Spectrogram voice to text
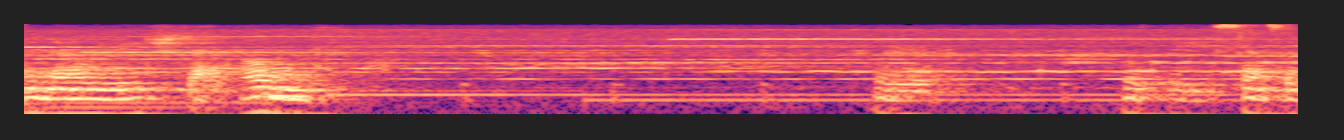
And now we reach that moment where, with the sense of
